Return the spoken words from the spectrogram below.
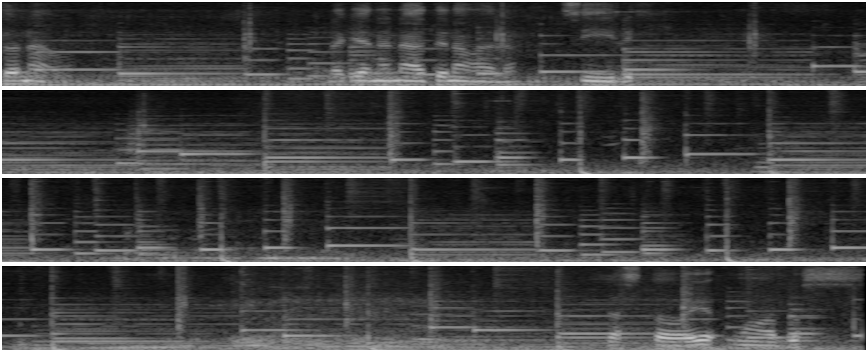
Ito na. Lagyan na natin ng ano, sili. Tapos toyo mga boss.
